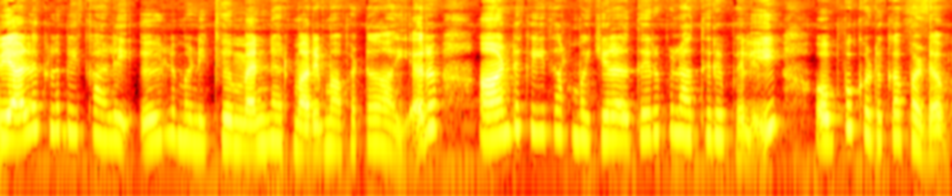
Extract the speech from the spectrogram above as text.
வியாழக்கிழமை காலை ஏழு மணிக்கு மன்னர் மறைமாவட்ட ஆயர் ஆண்டுகை தலைமையில் திருவிழா திருப்பலி ஒப்புக் கொடுக்கப்படும்.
